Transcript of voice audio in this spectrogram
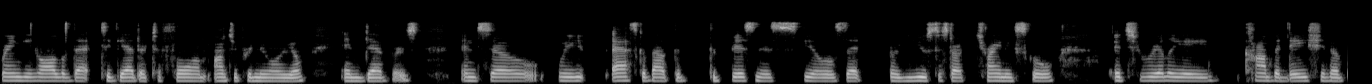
bringing all of that together to form entrepreneurial endeavors. And so we ask about the, the business skills that are used to start the training school. It's really a combination of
